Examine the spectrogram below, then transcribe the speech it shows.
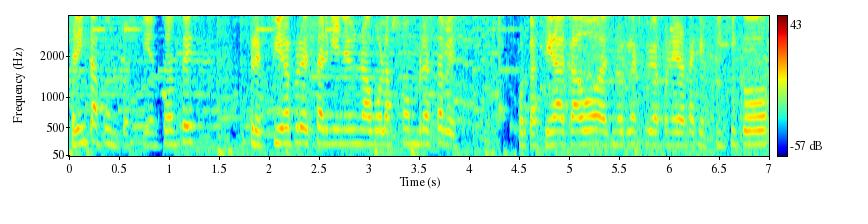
30 puntos, tío. Entonces, prefiero aprovechar bien en una bola sombra, ¿sabes? Porque al fin y al cabo a Snorlax le voy a poner ataque físico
